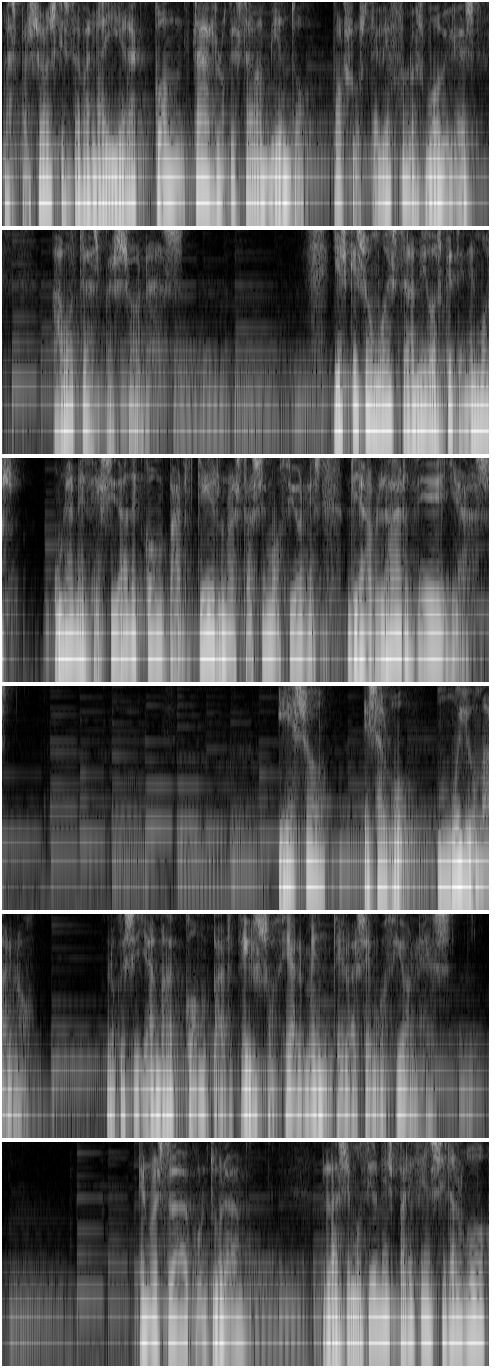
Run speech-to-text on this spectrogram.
las personas que estaban ahí era contar lo que estaban viendo por sus teléfonos móviles a otras personas. Y es que eso muestra, amigos, que tenemos una necesidad de compartir nuestras emociones, de hablar de ellas. Y eso es algo muy humano, lo que se llama compartir socialmente las emociones. En nuestra cultura, las emociones parecen ser algo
